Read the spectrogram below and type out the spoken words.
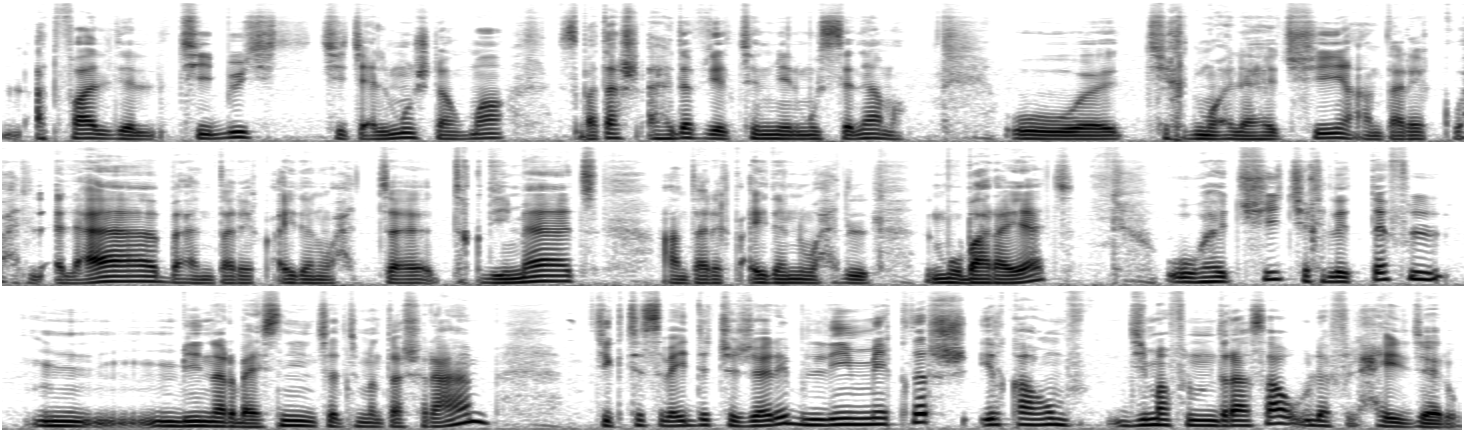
الأطفال ديال التيبو تيتعلموا شنو هما 17 أهداف ديال التنمية المستدامة وتيخدموا على هذا الشيء عن طريق واحد الألعاب عن طريق أيضا واحد التقديمات عن طريق أيضا واحد المباريات. وهذا الشيء تيخلي الطفل بين أربع سنين حتى 18 عام تيكتسب عدة تجارب اللي ما يقدرش يلقاهم ديما في المدرسة ولا في الحي ديالو.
